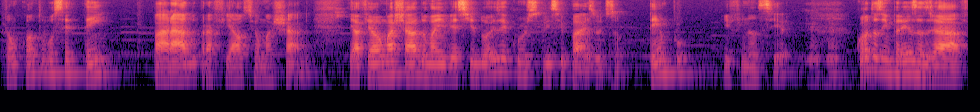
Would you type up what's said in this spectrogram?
Então, quanto você tem parado para afiar o seu machado? E afiar o machado vai investir dois recursos principais, Hudson: tempo e financeiro. Uhum. Quantas empresas já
